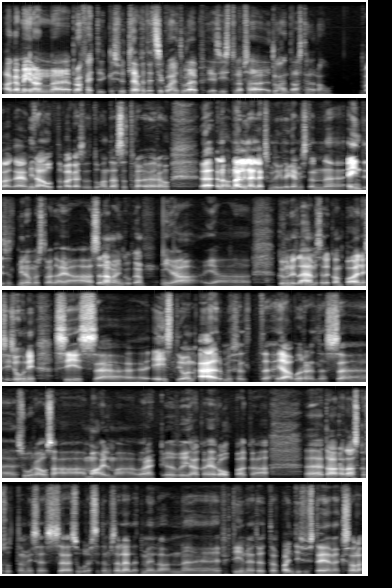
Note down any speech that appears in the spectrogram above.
aga meil on äh, prohvetid, kes ütlevad, et see kohe tuleb ja siis tuleb saja, tuhande-aastane rahu väga hea, mina ootan väga seda tuhande aastat rahu. Äh, noh, nali naljaks muidugi, tegemist on äh, endiselt minu meelest väga hea sõnamänguga ja, ja kui me nüüd läheme selle kampaania sisuni, siis äh, Eesti on äärmiselt hea võrreldes suure osa maailma või ka Euroopaga taara taaskasutamises, suuresti tänu sellele, et meil on efektiivne ja töötav pandisüsteem, eks ole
